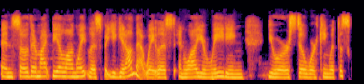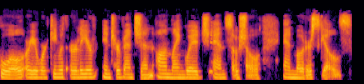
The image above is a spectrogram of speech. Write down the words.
And so there might be a long wait list, but you get on that wait list. And while you're waiting, you're still working with the school or you're working with earlier intervention on language and social and motor skills.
